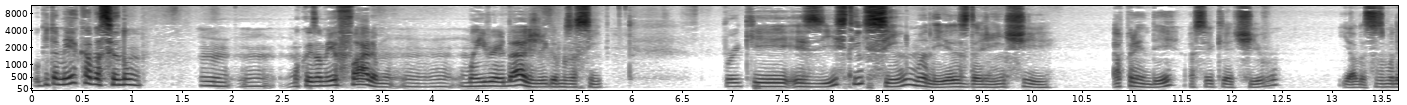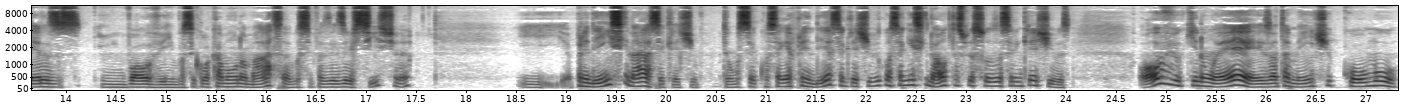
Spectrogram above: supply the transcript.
O que também acaba sendo um, um, uma coisa meio falha, um, uma inverdade, digamos assim. Porque existem sim maneiras da gente aprender a ser criativo, e essas maneiras envolvem você colocar a mão na massa, você fazer exercício, né? E aprender a ensinar a ser criativo. Então você consegue aprender a ser criativo e consegue ensinar outras pessoas a serem criativas. Óbvio que não é exatamente como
